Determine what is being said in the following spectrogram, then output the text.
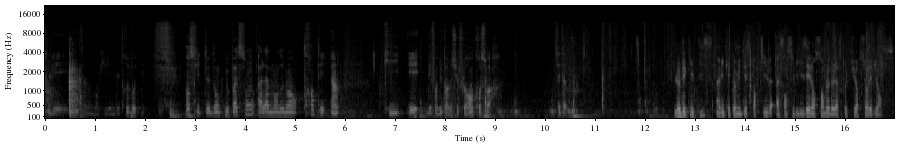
tous les amendements qui viennent d'être votés. Ensuite, donc, nous passons à l'amendement 31 qui est défendu par M. Florent Crossoir. C'est à vous. L'objectif 10 invite les communautés sportives à sensibiliser l'ensemble de la structure sur les violences.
